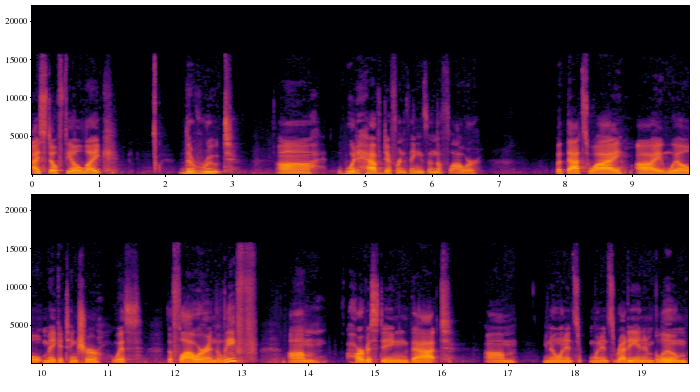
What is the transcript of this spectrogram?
I still feel like the root uh, would have different things than the flower. But that's why I will make a tincture with the flower and the leaf, um, harvesting that, um, you know, when it's when it's ready and in bloom,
